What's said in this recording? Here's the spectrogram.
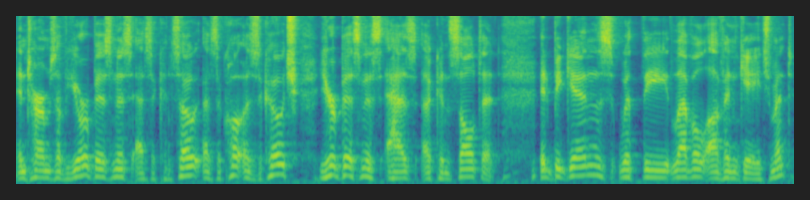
in terms of your business as a conso- as a co- as a coach, your business as a consultant. It begins with the level of engagement,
